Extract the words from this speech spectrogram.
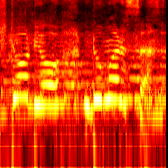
Studio, Dumerson.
